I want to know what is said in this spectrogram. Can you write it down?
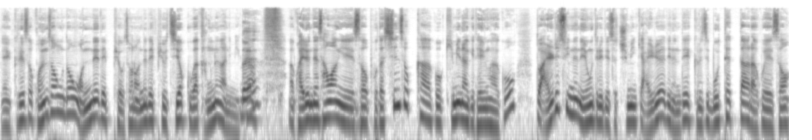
네, 그래서 권성동 원내대표 전 원내대표 지역구가 강릉 아닙니까? 네. 아, 관련된 상황에서 보다 신속하고 기민하게 대응하고 또 알릴 수 있는 내용들에 대해서 주민께 알려야 되는데 그러지 못했다라고 해서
